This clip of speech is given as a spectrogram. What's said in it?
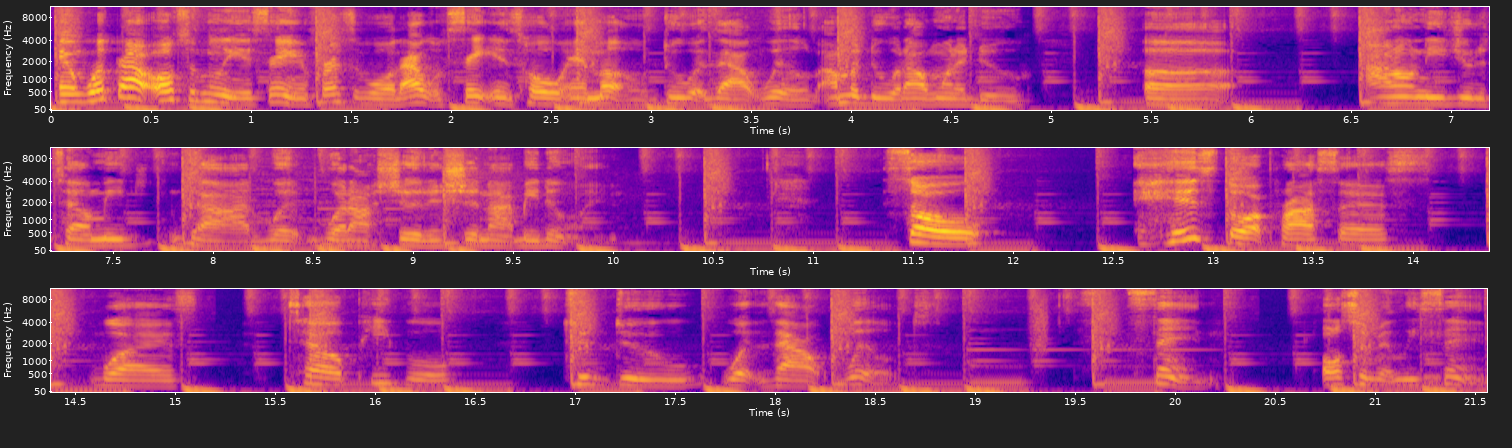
And what that ultimately is saying, first of all, that was Satan's whole MO do what thou wilt. I'm going to do what I want to do. Uh, I don't need you to tell me, God, what, what I should and should not be doing. So his thought process was tell people to do what thou wilt. Sin. Ultimately sin.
